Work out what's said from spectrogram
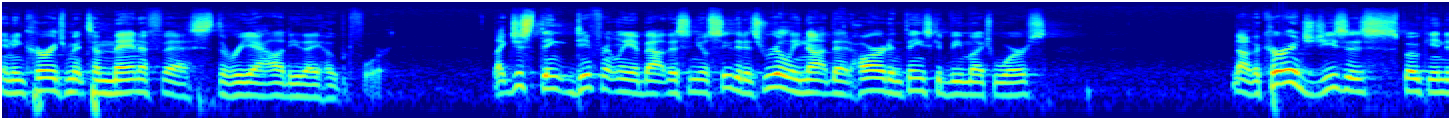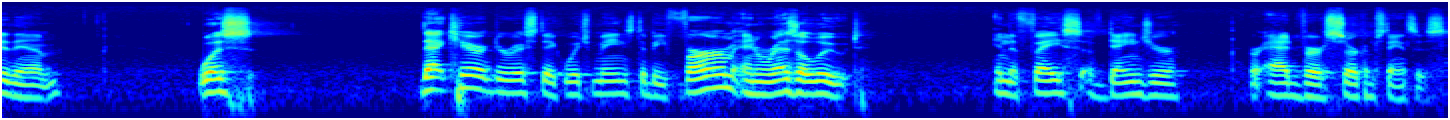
an encouragement to manifest the reality they hoped for. Like, just think differently about this, and you'll see that it's really not that hard and things could be much worse. Now, the courage Jesus spoke into them was that characteristic which means to be firm and resolute in the face of danger or adverse circumstances.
